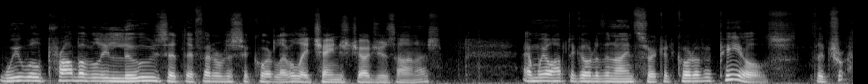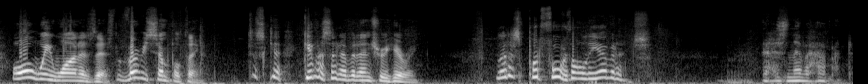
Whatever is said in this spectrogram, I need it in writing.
We will probably lose at the federal district court level. They changed judges on us, and we'll have to go to the Ninth Circuit Court of Appeals. All we want is this: very simple thing. Just gi- give us an evidentiary hearing. Let us put forth all the evidence. That has never happened.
